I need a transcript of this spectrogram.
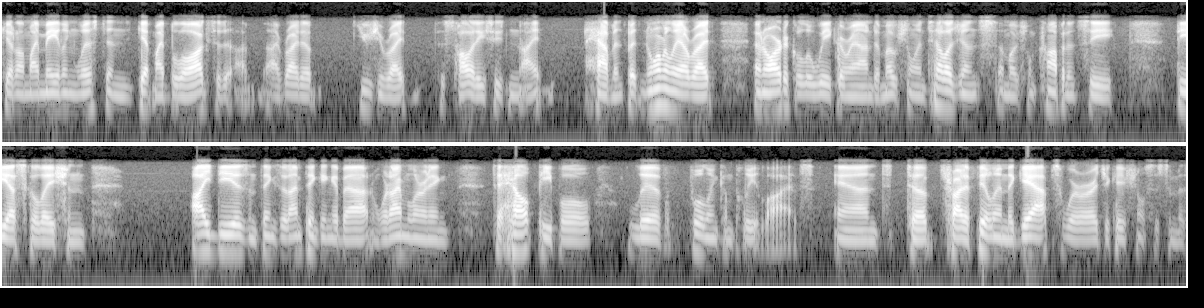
get on my mailing list and get my blogs. That I write a usually write this holiday season. I haven't, but normally I write an article a week around emotional intelligence, emotional competency, de-escalation, ideas and things that I'm thinking about and what I'm learning to help people live full and complete lives and to try to fill in the gaps where our educational system has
